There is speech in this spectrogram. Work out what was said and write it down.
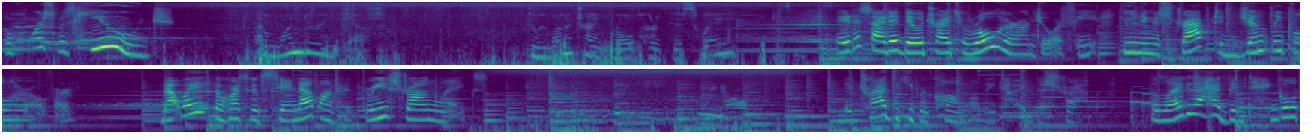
The horse was huge. I'm wondering if. Do we want to try and roll her this way? They decided they would try to roll her onto her feet using a strap to gently pull her over. That way, the horse could stand up on her three strong legs. We know. They tried to keep her calm while they tied the strap. The leg that had been tangled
